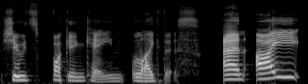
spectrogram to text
shoots fucking Cain like this. And I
